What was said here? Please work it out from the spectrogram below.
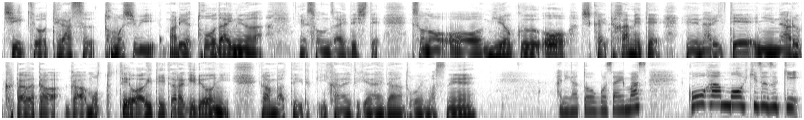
地域を照らす灯火、あるいは灯台のような存在でして、その魅力をしっかり高めて、なり手になる方々がもっと手を挙げていただけるように頑張っていかないといけないなと思いますね。ありがとうございます。後半も引き続き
